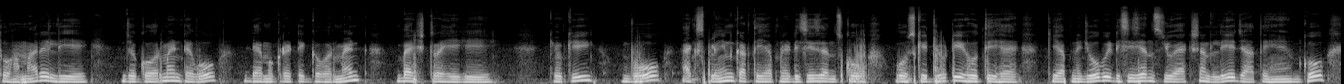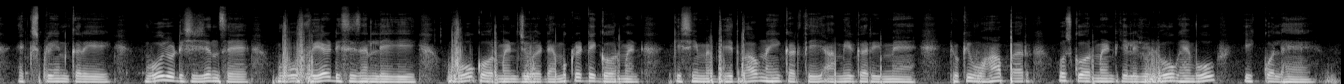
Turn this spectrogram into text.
तो हमारे लिए जो गवर्नमेंट है वो डेमोक्रेटिक गवर्नमेंट बेस्ट रहेगी, क्योंकि वो एक्सप्लेन करती है अपने डिसीजंस को। वो उसकी ड्यूटी होती है कि अपने जो भी डिसीजंस जो एक्शन ले जाते हैं, उनको एक्सप्लेन करे। वो जो डिसीजंस है, वो फेयर डिसीज़न लेगी। वो गवर्नमेंट जो है डेमोक्रेटिक गवर्नमेंट किसी में भेदभाव नहीं करती अमीर गरीब में, क्योंकि वहाँ पर उस गवर्नमेंट के लिए जो लोग हैं, वो इक्वल हैं।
